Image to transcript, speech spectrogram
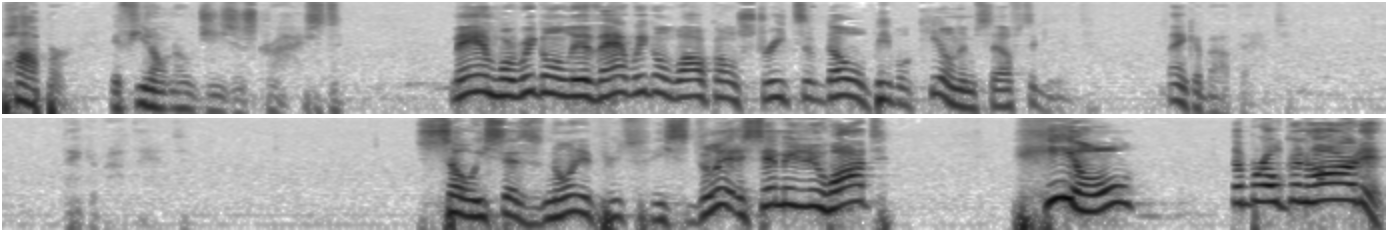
pauper if you don't know Jesus Christ. Man, where we going to live at, we're going to walk on streets of gold, people killing themselves to get. Think about that. Think about that. So he says, anointed priest, he sent me to do what? Heal the brokenhearted.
